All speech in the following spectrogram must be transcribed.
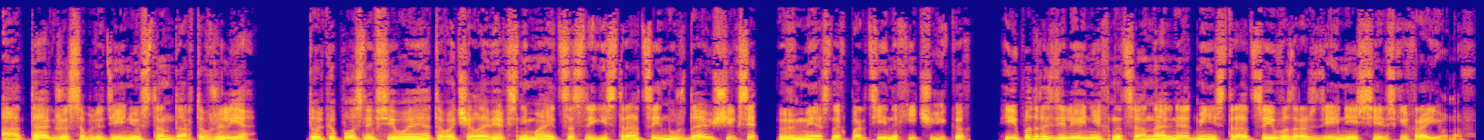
а также соблюдению стандартов жилья. Только после всего этого человек снимается с регистрации нуждающихся в местных партийных ячейках и подразделениях национальной администрации возрождения сельских районов.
